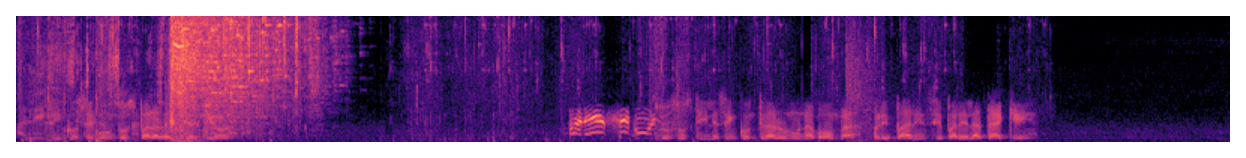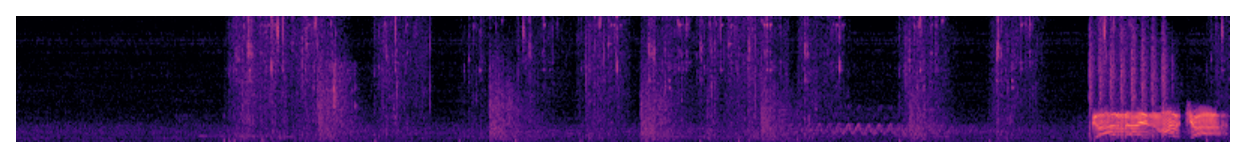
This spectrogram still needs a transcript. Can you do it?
Aléjense 5 de la segundos para la inserción. Los hostiles encontraron una bomba. Prepárense para el ataque. Garra en marcha.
